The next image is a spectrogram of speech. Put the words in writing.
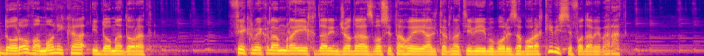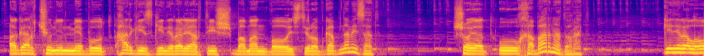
доро ва моника идома дорад. Фикр мекунам раих дар ин ҷода аз воситаҳои алтернативии мубориза бо рақиб истифода мебарад. Агар чунин мебуд ҳаргиз генерали артиш ба ман бо изтироб гап намезад. Шояд ӯ хабар надорад. Генералҳо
